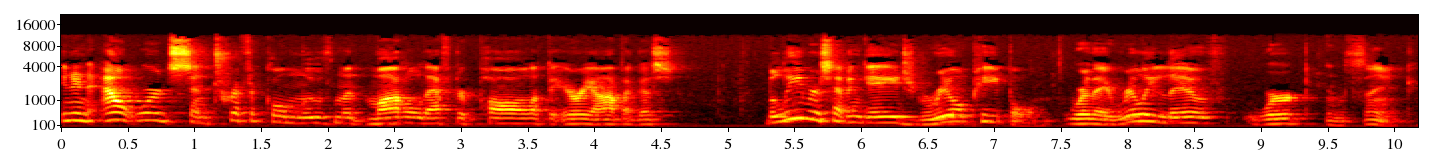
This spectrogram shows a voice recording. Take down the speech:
In an outward centrifugal movement modeled after Paul at the Areopagus, believers have engaged real people where they really live, work, and think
